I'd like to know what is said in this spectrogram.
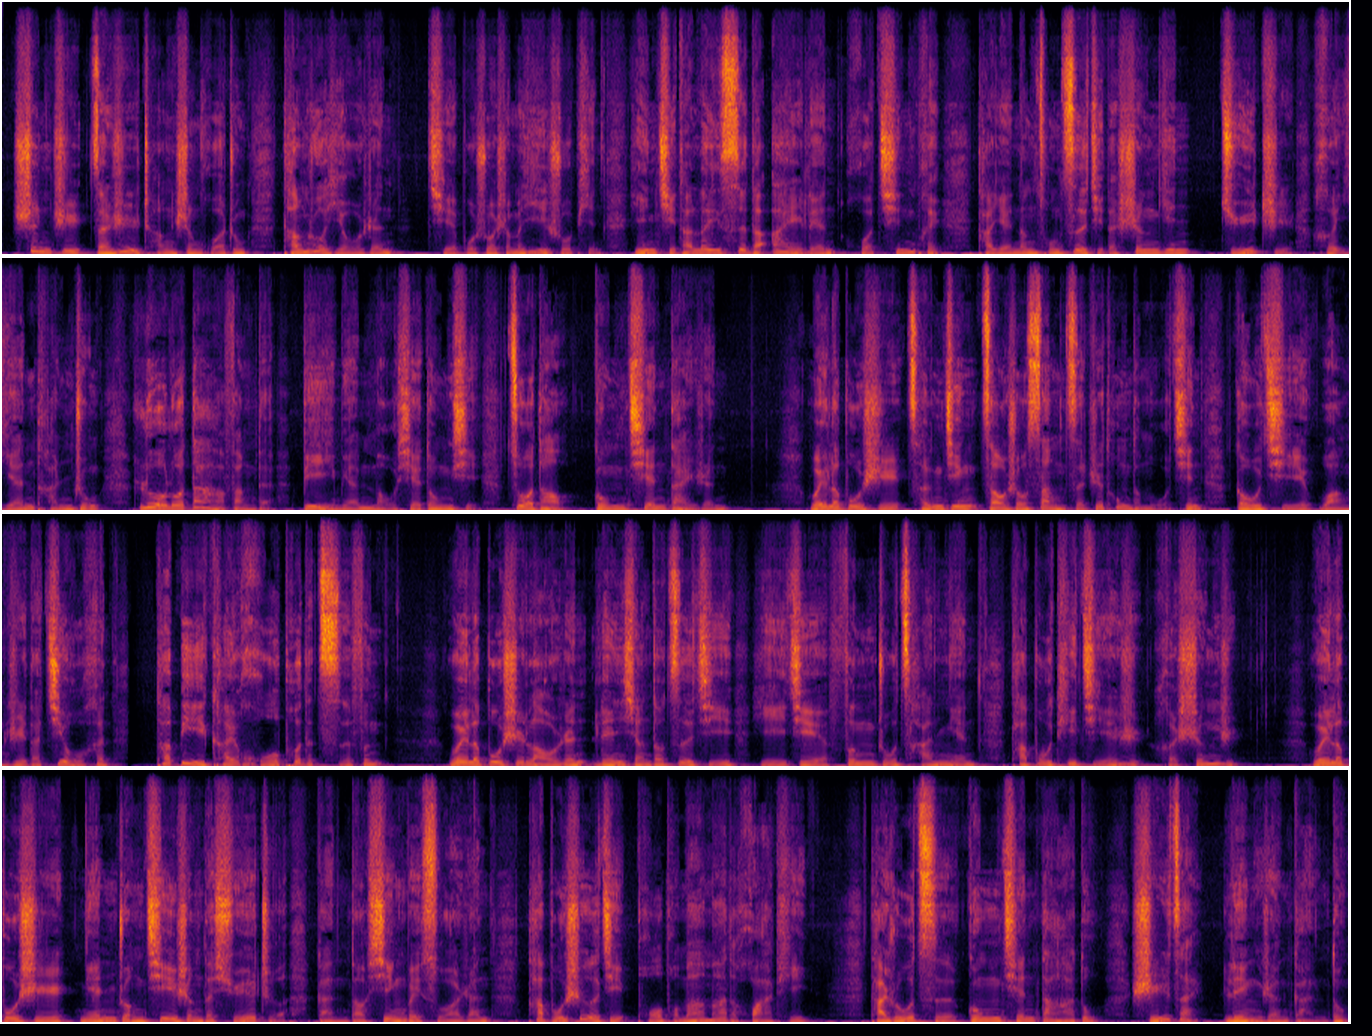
甚至在日常生活中，倘若有人，且不说什么艺术品，引起他类似的爱怜或钦佩，他也能从自己的声音、举止和言谈中，落落大方地避免某些东西，做到恭谦待人。为了不使曾经遭受丧子之痛的母亲勾起往日的旧恨，他避开活泼的词风；为了不使老人联想到自己已届风烛残年，他不提节日和生日；为了不使年壮气盛的学者感到兴味索然，他不涉及婆婆妈妈的话题。他如此恭谦大度，实在令人感动。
